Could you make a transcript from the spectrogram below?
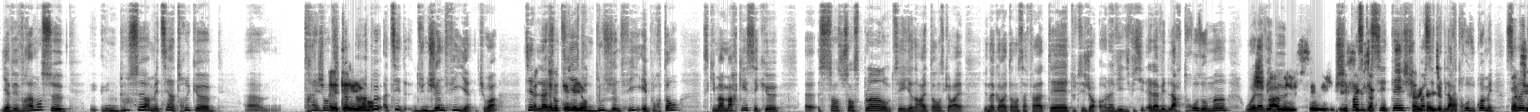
il y avait vraiment ce, une douceur, mais tu sais, un truc euh, euh, très gentil, était comme un rayonnante. peu, tu sais, d'une jeune fille, tu vois. Tu sais, Elle- la elle gentillesse d'une douce jeune fille. Et pourtant, ce qui m'a marqué, c'est que euh, sans, sans se plaindre, tu sais, il y en aurait tendance qui aurait, il y en a qui auraient tendance à faire la tête, ou tu sais, genre, oh la vie est difficile. Elle avait de l'arthrose aux mains, ou elle avait Ah, de, je sais pas ce que c'était, je sais pas si c'était de ça. l'arthrose ou quoi, mais ses Bah, le-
